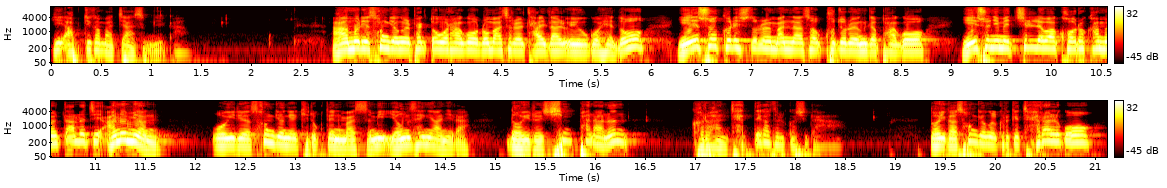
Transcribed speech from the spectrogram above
이 앞뒤가 맞지 않습니까? 아무리 성경을 백독을 하고 로마서를 달달 외우고 해도 예수 그리스도를 만나서 구조로 영접하고 예수님의 진례와 거룩함을 따르지 않으면 오히려 성경에 기록된 말씀이 영생이 아니라 너희를 심판하는 그러한 잣대가 될 것이다. 너희가 성경을 그렇게 잘 알고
